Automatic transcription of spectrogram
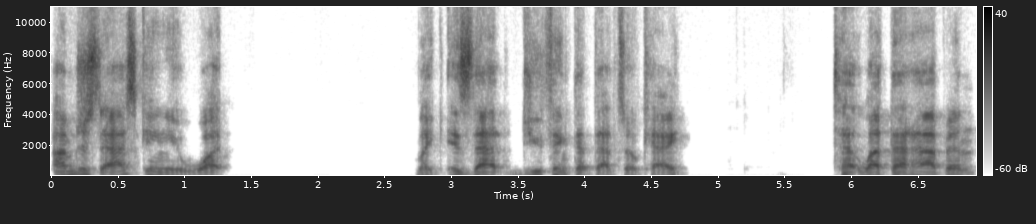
I'm just asking you what, like, is that, do you think that that's okay to let that happen?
